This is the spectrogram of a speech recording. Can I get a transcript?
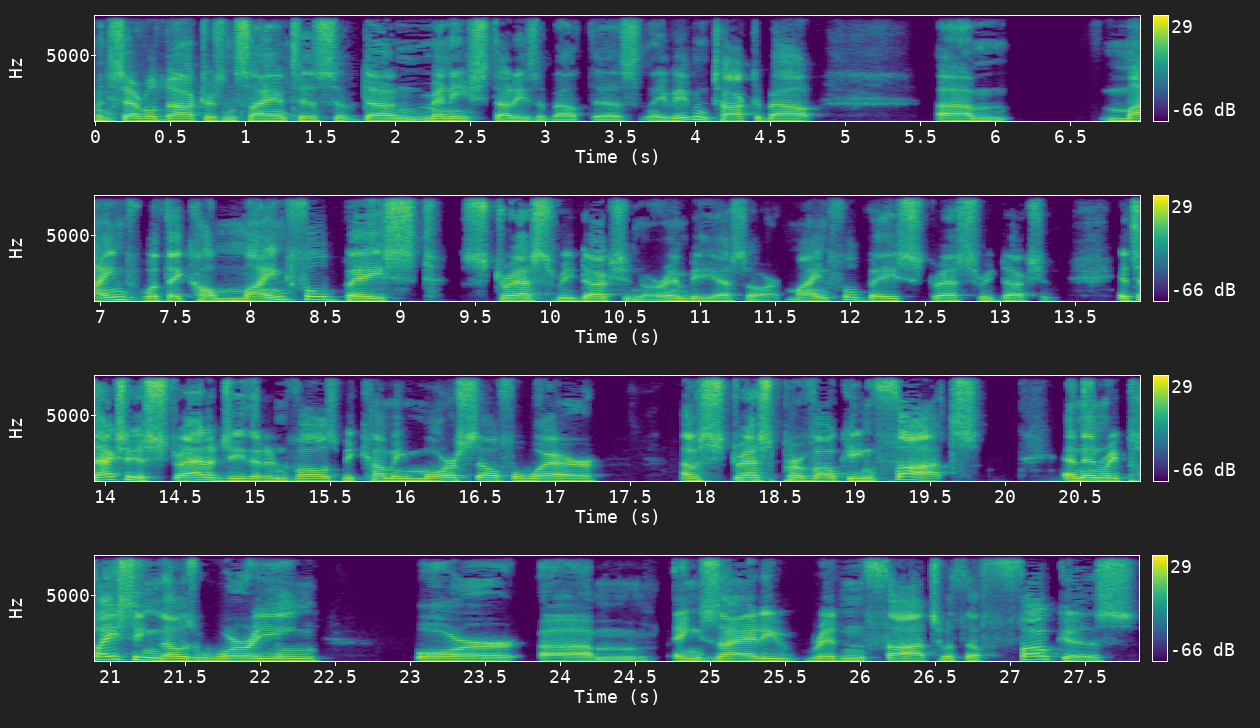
And several doctors and scientists have done many studies about this, and they've even talked about um, mind what they call mindful based stress reduction or MBSR, mindful based stress reduction. It's actually a strategy that involves becoming more self-aware of stress provoking thoughts and then replacing those worrying or um, anxiety ridden thoughts with a focus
